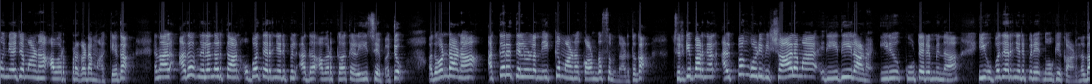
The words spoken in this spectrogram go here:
മുന്നേറ്റമാണ് അവർ പ്രകടമാക്കിയത്. എന്നാൽ അത് നിലനിർത്താൻ ഉപതെരഞ്ഞെടുപ്പിൽ അത് അവർക്ക് തെളിയിച്ചേ പറ്റൂ. അതുകൊണ്ടാണ് അത്തരത്തിലുള്ള നീക്കമാണ് കോൺഗ്രസും നടത്തുക. ചുരുക്കി പറഞ്ഞാൽ അല്പം കൂടി വിശാലമായ രീതിയിലാണ് ഇരു കൂട്ടരും ഇന്ന് ഈ ഉപതെരഞ്ഞെടുപ്പിനെ നോക്കിക്കാണുന്നത്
